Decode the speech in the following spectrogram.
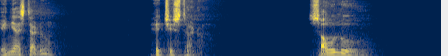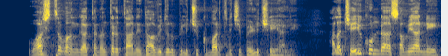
ఏం చేస్తాడు? హెచ్చిస్తాడు. సౌలు వాస్తవంగా తనంతట తానే దావిదును పిలిచి కుమార్తెనిచ్చి పెళ్ళి చేయాలి. అలా చేయకుండా సమయాన్ని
